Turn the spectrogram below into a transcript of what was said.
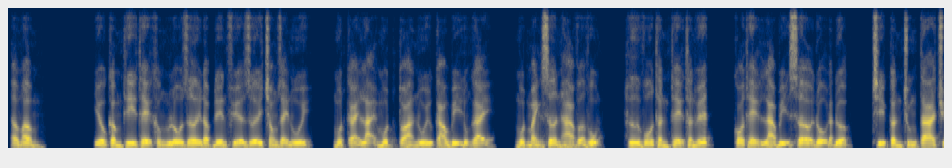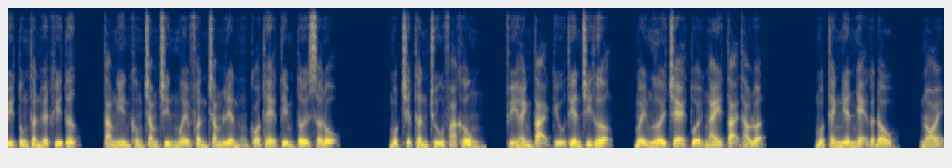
Ầm ầm yêu cầm thi thể khổng lồ rơi đập đến phía dưới trong dãy núi, một cái lại một tòa núi cao bị đục gãy, một mảnh sơn hà vỡ vụn, hư vô thần thể thần huyết, có thể là bị sở độ đạt được, chỉ cần chúng ta truy tung thần huyết khí tức, tám nghìn chín mươi phần trăm liền có thể tìm tới sở độ. Một chiếc thần chu phá không, phi hành tại cựu thiên tri thượng, mấy người trẻ tuổi ngay tại thảo luận. Một thanh niên nhẹ gật đầu, nói,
